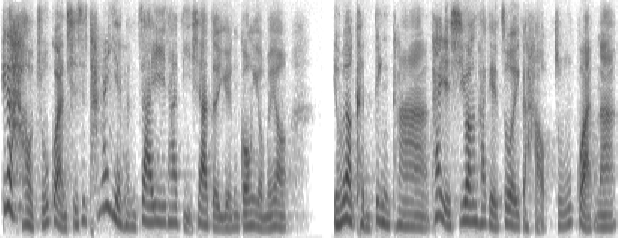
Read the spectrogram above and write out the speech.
一个好主管其实他也很在意他底下的员工有没有有没有肯定他，他也希望他可以做一个好主管呐。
